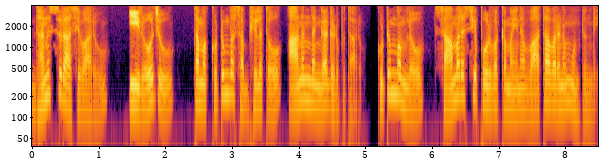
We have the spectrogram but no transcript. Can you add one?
ధనుస్సు రాశివారు ఈ రోజు తమ కుటుంబ సభ్యులతో ఆనందంగా గడుపుతారు. కుటుంబంలో సామరస్యపూర్వకమైన వాతావరణం ఉంటుంది.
